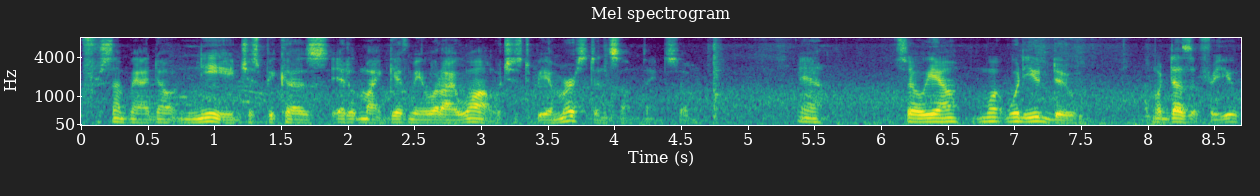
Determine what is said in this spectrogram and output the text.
for something I don't need just because it might give me what I want which is to be immersed in something. So yeah. So yeah what, what do you do? What does it for you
